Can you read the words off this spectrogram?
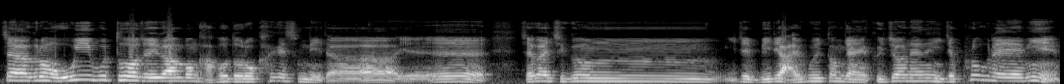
자 그럼 5위부터 저희가 한번 가보도록 하겠습니다. 예. 제가 지금 이제 미리 알고 있던 게 아니라 그 전에는 이제 프로그램이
